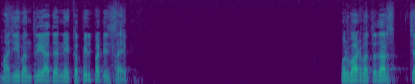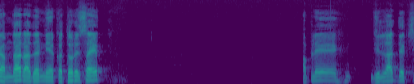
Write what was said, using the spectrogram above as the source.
माजी मंत्री आदरणीय कपिल पाटील साहेब मुरबाड मतदारचे आमदार आदरणीय कतोरे साहेब आपले जिल्हाध्यक्ष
